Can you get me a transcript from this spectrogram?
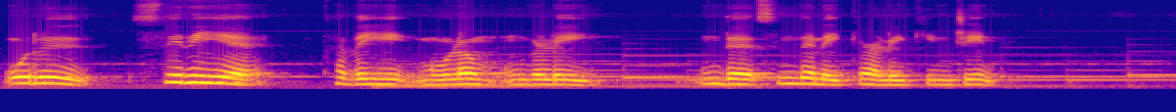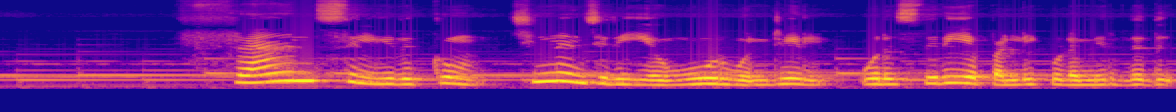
ஒரு சிறிய கதையின் மூலம் உங்களை இந்த சிந்தனைக்கு அழைக்கின்றேன். பிரான்சில் இருக்கும் சின்னஞ்சிறிய ஊர் ஒன்றில் ஒரு சிறிய பள்ளிக்கூடம் இருந்தது.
